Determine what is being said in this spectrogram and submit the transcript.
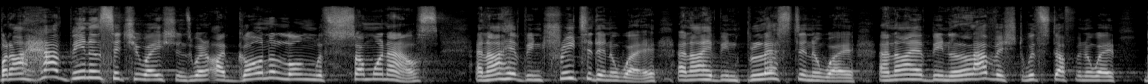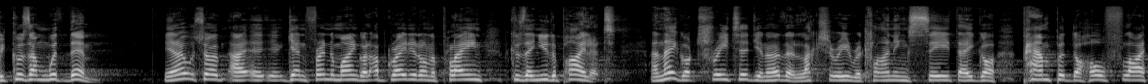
but I have been in situations where I've gone along with someone else and I have been treated in a way, and I have been blessed in a way, and I have been lavished with stuff in a way because I'm with them. You know, so I, again, a friend of mine got upgraded on a plane because they knew the pilot. And they got treated, you know, the luxury reclining seat, they got pampered the whole flight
